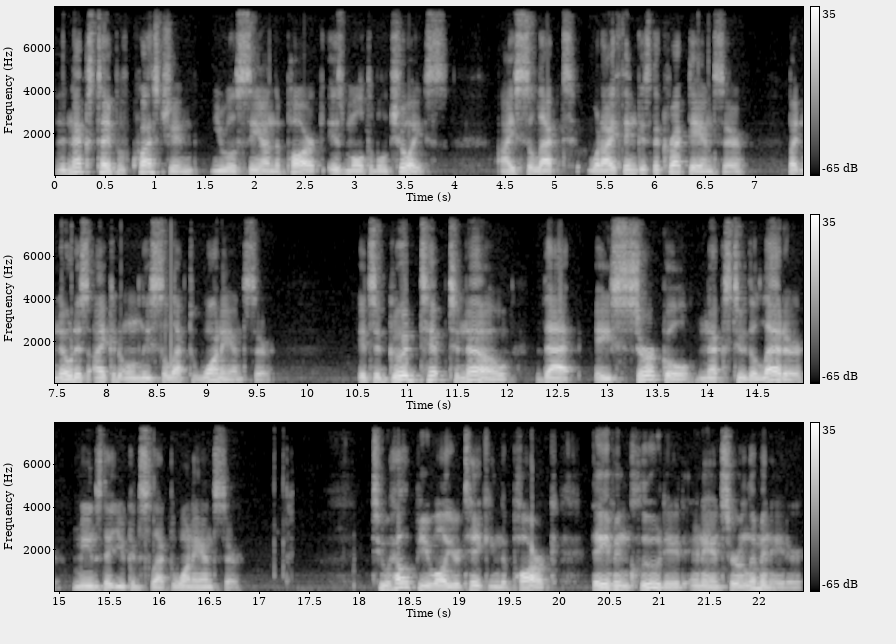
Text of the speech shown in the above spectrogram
The next type of question you will see on the PARCC is multiple choice. I select what I think is the correct answer, but notice I can only select one answer. It's a good tip to know that a circle next to the letter means that you can select one answer. To help you while you're taking the PARCC, they've included an answer eliminator.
